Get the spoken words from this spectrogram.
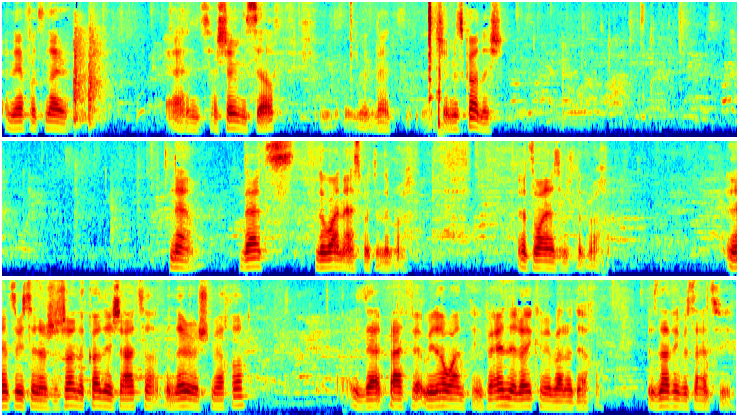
and therefore it's Neira and Hashem Himself, that Hashem is Kaddish. Now, that's the one aspect of the bracha. That's the one aspect of the bracha. And that's why we say Rosh Hashanah, Kaddish Ata, V'ner Shmecha, that, but we know one thing, V'en Eloikim Ibaladecha. There's nothing besides for you.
